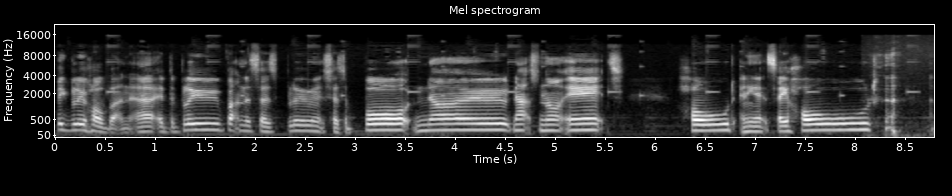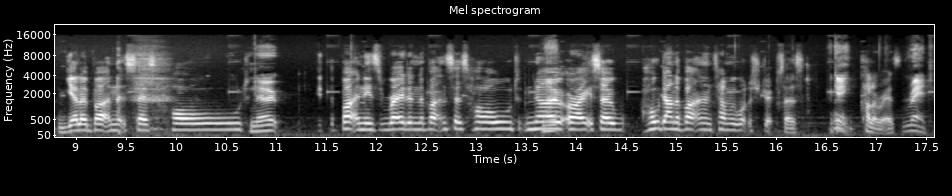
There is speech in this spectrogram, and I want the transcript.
Big blue hold button. Uh, the blue button that says blue and it says abort. No, that's not it. hold. Any that say hold. Yellow button that says hold. No. If the button is red and the button says hold, no. No. All right, so hold down the button and tell me what the strip says. Okay. What color is Red.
